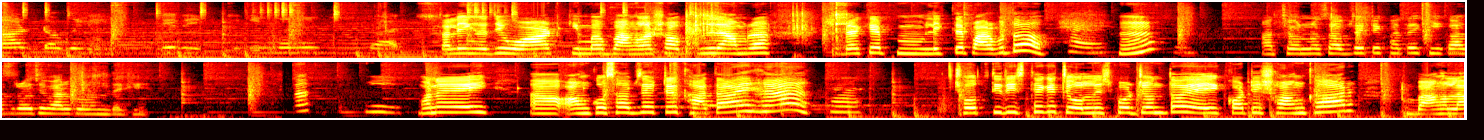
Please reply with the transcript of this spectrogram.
আর তাহলে ইংরেজি ওয়ার্ড কিংবা বাংলা শব্দ দিলে আমরা সেটাকে লিখতে পারব তো? হ্যাঁ। হুম? আচ্ছা অন্য সাবজেক্টের খাতায় কি কাজ রয়েছে বার করুন দেখি। মানে এই অঙ্ক সাবজেক্টের খাতায় হ্যাঁ? হ্যাঁ। ছত্রিশ থেকে চল্লিশ পর্যন্ত এই কটি সংখ্যার বাংলা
